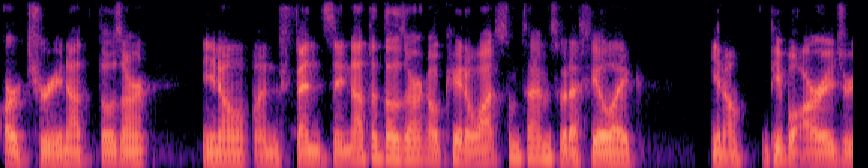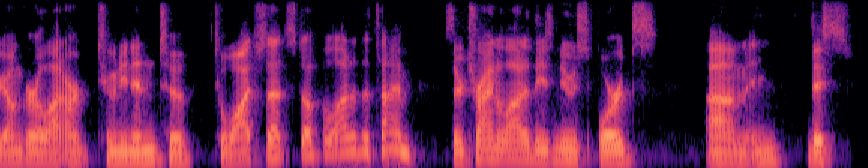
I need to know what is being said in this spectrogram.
archery. Not that those aren't you know and fencing. Not that those aren't okay to watch sometimes, but I feel like you know people our age or younger a lot aren't tuning in to to watch that stuff a lot of the time. So they're trying a lot of these new sports. Um, and this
